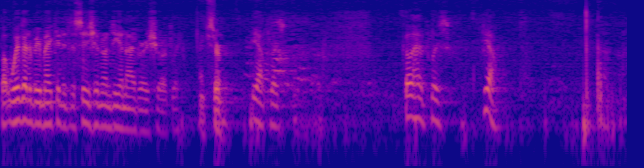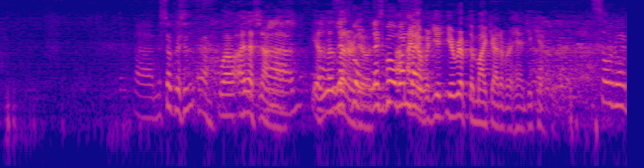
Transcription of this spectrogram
But we're going to be making a decision on DNI very shortly. Thank you, sir. Yeah, please. Go ahead, please. Yeah. Uh, Mr. President, uh, Well, I- that's not Uh, nice. Yeah, uh, let, let her go- do it. let's go I- one I by know, one. but you, you ripped the mic out of her hand. You can't do that. So, rude.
